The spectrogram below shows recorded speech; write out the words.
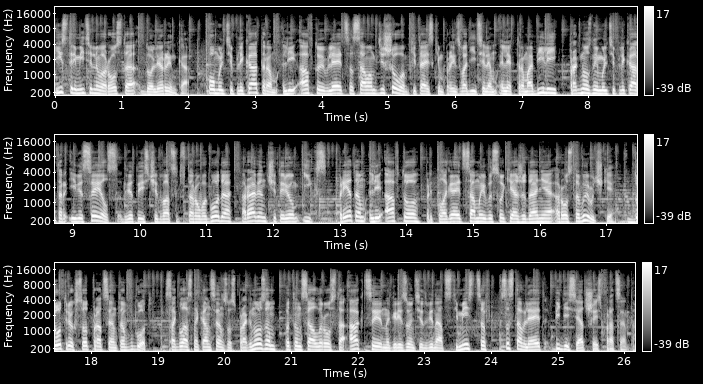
и стремительного роста доли рынка. По мультипликаторам Ли Авто является самым дешевым китайским производителем электромобилей. Прогнозный мультипликатор EV Sales 2022 года равен 4x. При этом Ли Авто предполагает самые высокие ожидания роста выручки – до 300% год. Согласно консенсус-прогнозам, потенциал роста акции на горизонте 12 месяцев составляет 56%.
